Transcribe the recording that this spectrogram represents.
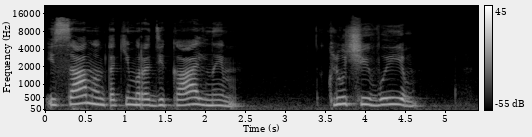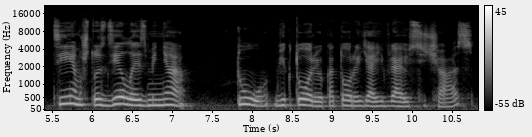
и самым таким радикальным, ключевым, тем, что сделало из меня ту Викторию, которой я являюсь сейчас –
